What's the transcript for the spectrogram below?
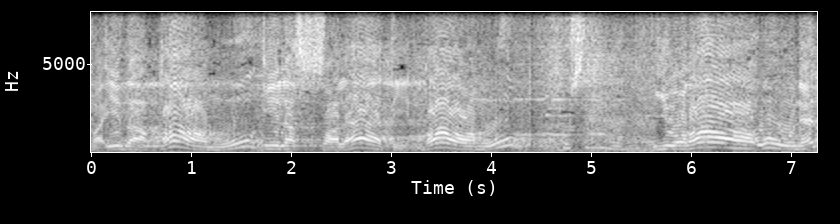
wa idza qamu ila salati qamu kusala yura'unan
